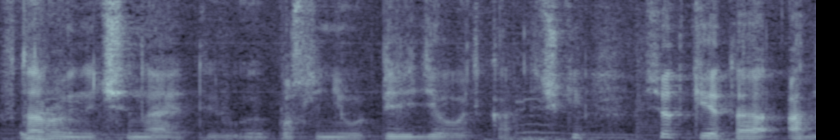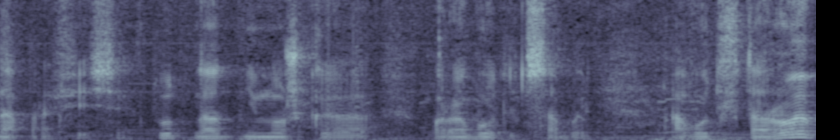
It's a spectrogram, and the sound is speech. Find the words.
второй начинает э, после него переделывать карточки, все-таки это одна профессия. Тут надо немножко поработать с собой. А вот второе,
